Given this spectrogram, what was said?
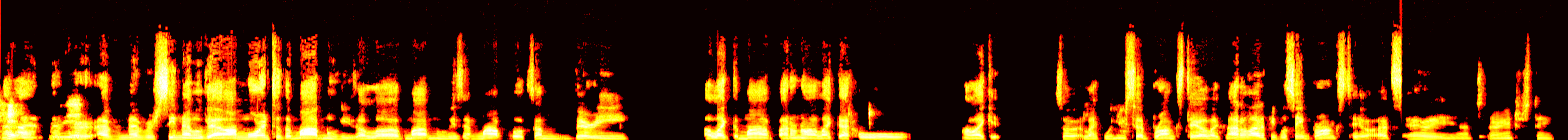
No, I've never, I've never seen that movie. I, I'm more into the mob movies. I love mob movies and mob books. I'm very, I like the mob. I don't know. I like that whole. I like it. So, like when you said Bronx Tale, like not a lot of people say Bronx Tale. That's very, that's very interesting.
